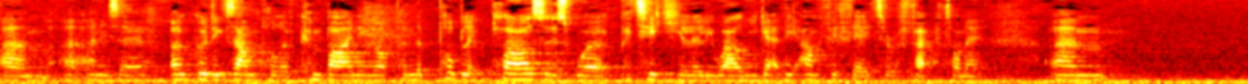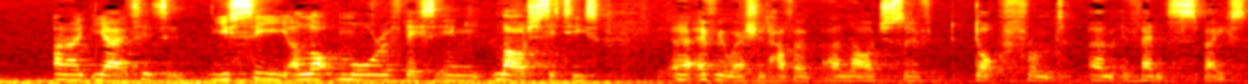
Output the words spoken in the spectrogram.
um, and is a, a good example of combining up. And the public plazas work particularly well. You get the amphitheatre effect on it. Um, and I, yeah, it's, it's, you see a lot more of this in large cities. Uh, everywhere should have a, a large sort of dock front um, events space.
